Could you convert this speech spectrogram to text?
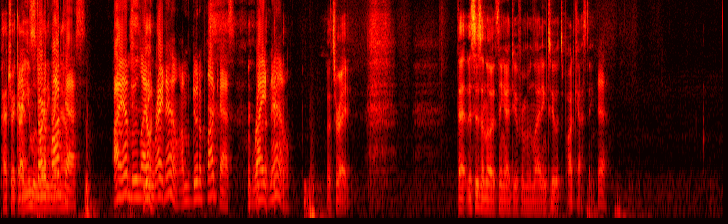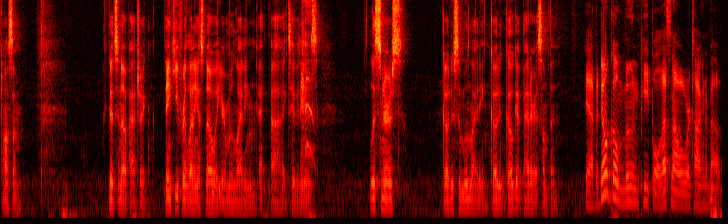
Patrick, Yeah, are you start a moonlighting right now? podcast. I am moonlighting No. right now. I'm doing a podcast right now. That's right. That this is another thing I do for moonlighting too. It's podcasting. Yeah. Awesome. Good to know, Patrick. Thank you for letting us know what your moonlighting uh, activity is. Listeners, go do some moonlighting. Go to, go get better at something. Yeah, but don't go moon people. That's not what we're talking about.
